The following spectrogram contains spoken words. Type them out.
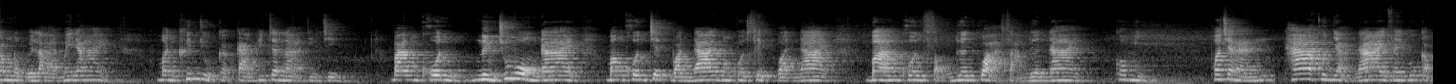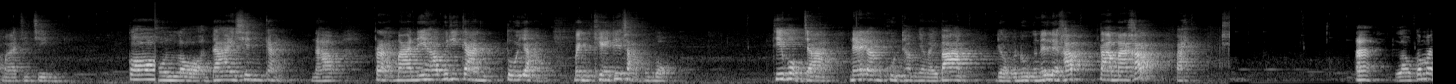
กำหนดเวลาไม่ได้ มันขึ้นอยู่กับการพิจารณาจริง ๆ บางคน 1 ชั่วโมงได้ บางคน 7 วันได้ บางคน 10 วันได้ บางคน 2 เดือนกว่า 3 เดือนได้ ก็มี เพราะฉะนั้นถ้าคุณอยากได้ Facebook กลับมาจริง ๆ ก็ทนรอได้เช่นกันนะครับประมาณนี้ครับวิธีการตัวอย่างเป็นเคสที่3ผมบอกที่ผมจะแนะนำคุณทำยังไงบ้าง เดี๋ยวมาดูกันได้เลยครับ ตามมาครับไป อะเราก็มา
